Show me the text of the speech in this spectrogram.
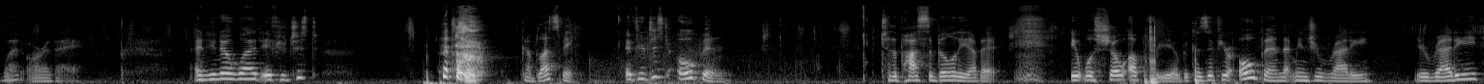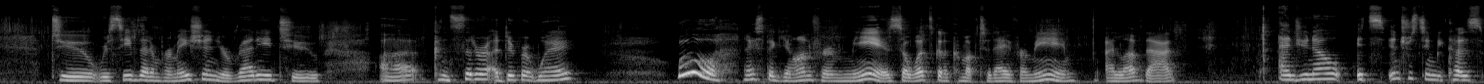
What are they? And you know what? If you're just, God bless me, if you're just open to the possibility of it, it will show up for you. Because if you're open, that means you're ready. You're ready to receive that information. You're ready to uh, consider a different way. Woo, nice big yawn for me. So, what's going to come up today for me? I love that. And you know, it's interesting because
